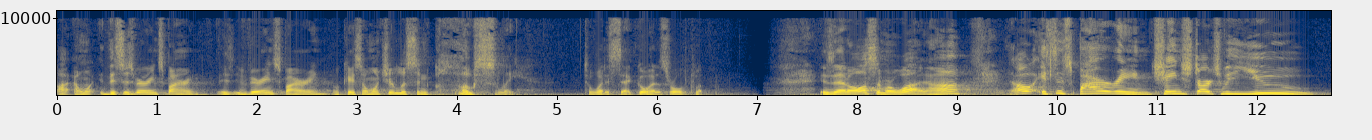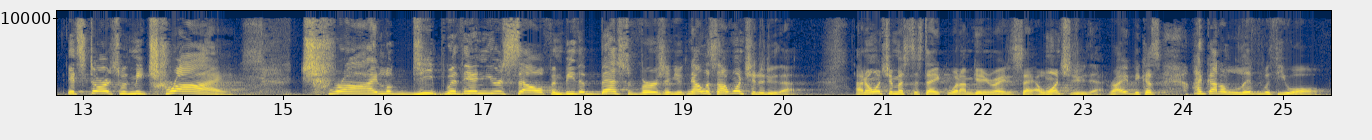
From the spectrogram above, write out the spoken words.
I, I want, this is very inspiring. It's very inspiring. Okay, so I want you to listen closely to what is said. Go ahead, let's roll the clip. Is that awesome or what, huh? Oh, it's inspiring. Change starts with you. It starts with me. Try. Try. Look deep within yourself and be the best version of you. Now, listen, I want you to do that. I don't want you to mistake what I'm getting ready to say. I want you to do that, right? Because I've got to live with you all,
